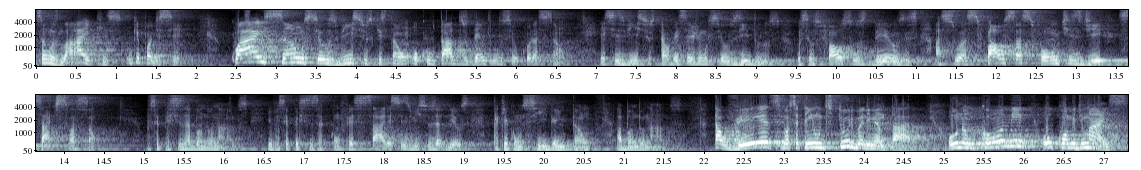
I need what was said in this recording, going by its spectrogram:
são os likes, o que pode ser? Quais são os seus vícios que estão ocultados dentro do seu coração? Esses vícios talvez sejam os seus ídolos, os seus falsos deuses, as suas falsas fontes de satisfação. Você precisa abandoná-los e você precisa confessar esses vícios a Deus para que consiga então abandoná-los. Talvez você tenha um distúrbio alimentar, ou não come ou come demais.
